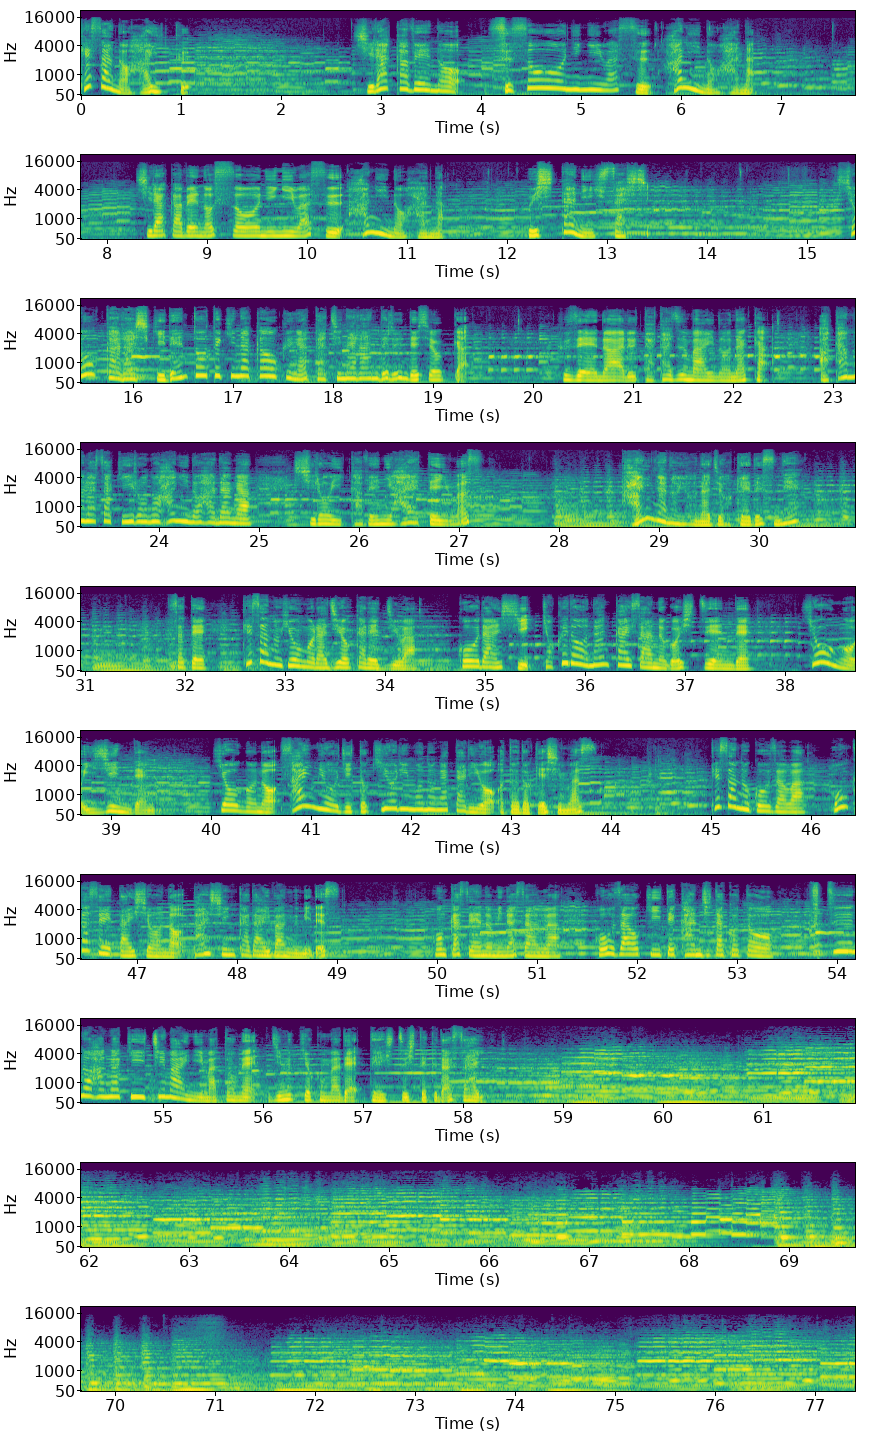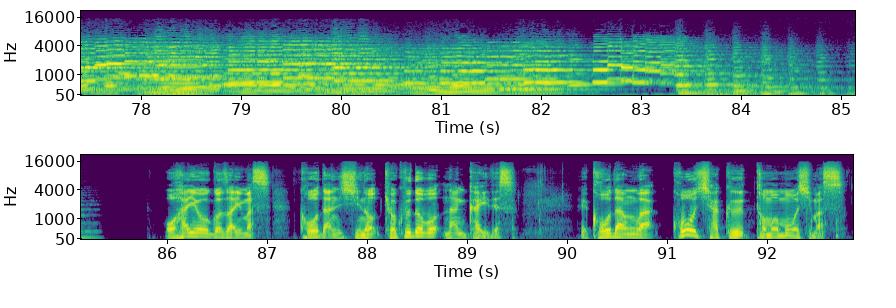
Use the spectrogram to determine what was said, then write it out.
今朝の俳句。白壁の裾をにぎわす萩の花。白壁の裾をにぎわす萩の花。牛谷久志。商家らしき伝統的な家屋が立ち並んでるんでしょうか。風情のある佇まいの中赤紫色の萩の花が白い壁に生えています。絵画のような情景ですねさて今朝の兵庫ラジオカレッジは講談師極道南海さんのご出演で兵庫偉人伝兵庫の西明寺時折物語をお届けします今朝の講座は本科生対象の単身課題番組です本科生の皆さんは講座を聞いて感じたことを普通のハガキ1枚にまとめ事務局まで提出してくださいおはようございます。講談師の極度を南海です。講談は公爵とも申します。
